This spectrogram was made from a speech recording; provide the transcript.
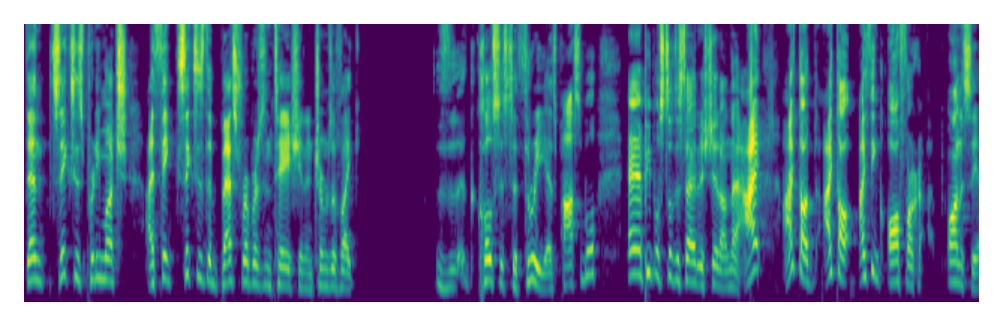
then six is pretty much I think six is the best representation in terms of like the closest to three as possible, and people still decided to shit on that. I I thought I thought I think all Far Cry. Honestly,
